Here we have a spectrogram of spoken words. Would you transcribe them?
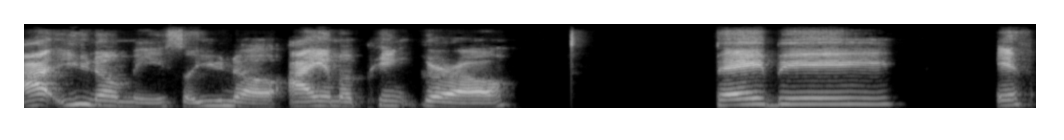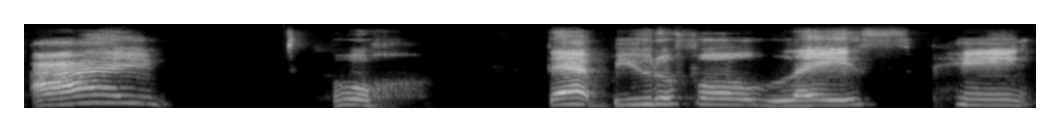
I you know me, so you know I am a pink girl baby, if I, oh, that beautiful lace pink,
